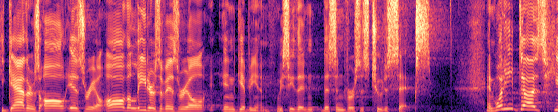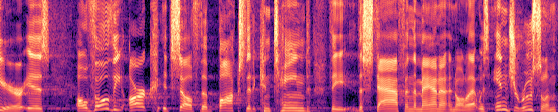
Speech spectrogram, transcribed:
He gathers all Israel, all the leaders of Israel in Gibeon. We see this in verses 2 to 6. And what he does here is, although the ark itself, the box that it contained the, the staff and the manna and all of that, was in Jerusalem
